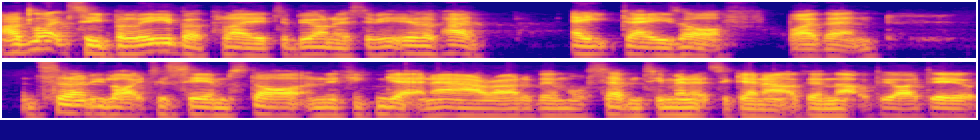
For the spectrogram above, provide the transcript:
I'd like to see Baleba play, to be honest. If he'll have had eight days off by then, I'd certainly like to see him start. And if you can get an hour out of him or 70 minutes again out of him, that would be ideal.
